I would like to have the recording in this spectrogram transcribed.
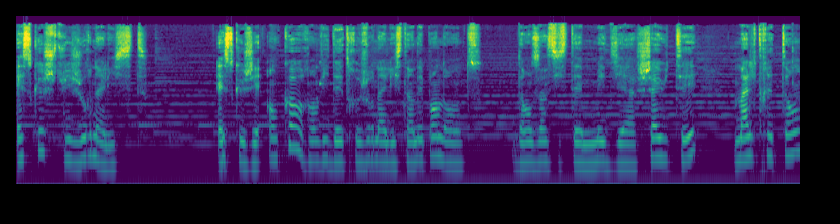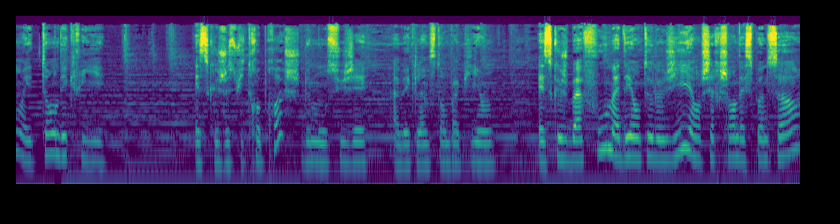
Est-ce que je suis journaliste? Est-ce que j'ai encore envie d'être journaliste indépendante dans un système média chahuté, maltraitant et tant décrié? Est-ce que je suis trop proche de mon sujet avec l'instant papillon? Est-ce que je bafoue ma déontologie en cherchant des sponsors?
